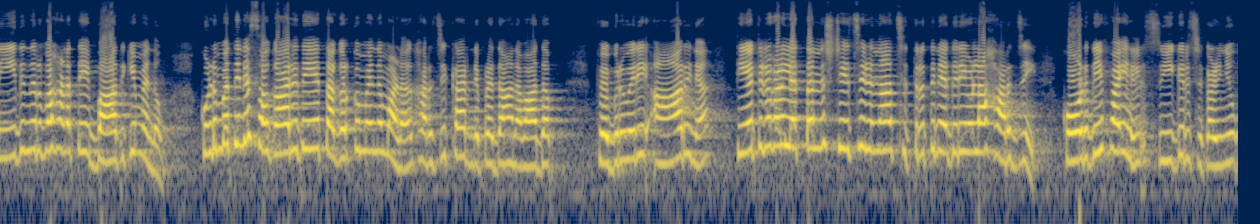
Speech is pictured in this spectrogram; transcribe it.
നീതി നിർവഹണത്തെ ബാധിക്കുമെന്നും കുടുംബത്തിന്റെ സ്വകാര്യതയെ തകർക്കുമെന്നുമാണ് ഹർജിക്കാരന്റെ പ്രധാന വാദം. ഫെബ്രുവരി ആറിന് തിയേറ്ററുകളിൽ എത്താൻ നിശ്ചയിച്ചിരുന്ന ചിത്രത്തിനെതിരെയുള്ള ഹർജി കോടതി ഫയലിൽ സ്വീകരിച്ചു കഴിഞ്ഞു.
